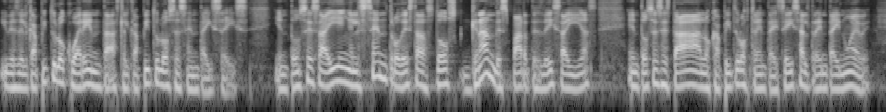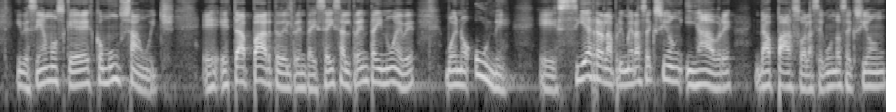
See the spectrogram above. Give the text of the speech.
y desde el capítulo 40 hasta el capítulo 66. Y entonces ahí en el centro de estas dos grandes partes de Isaías, entonces están los capítulos 36 al 39. Y decíamos que es como un sándwich. Eh, esta parte del 36 al 39, bueno, une, eh, cierra la primera sección y abre da paso a la segunda sección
